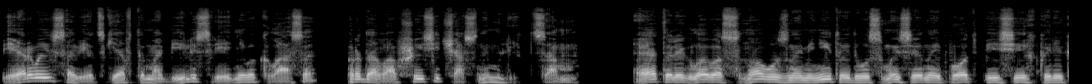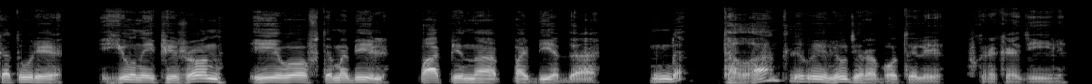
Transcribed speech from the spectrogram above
Первые советские автомобили среднего класса, продававшиеся частным лицам. Это легло в основу знаменитой двусмысленной подписи к карикатуре «Юный пижон и его автомобиль. Папина победа». Да, талантливые люди работали в крокодиле.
